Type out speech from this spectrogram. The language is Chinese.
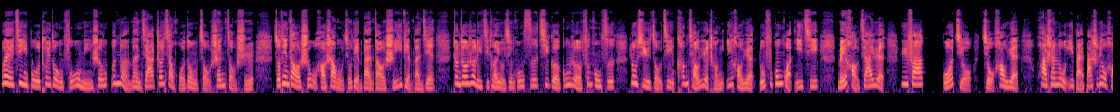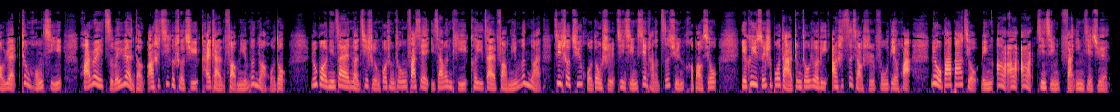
为进一步推动服务民生、温暖万家专项活动走深走实，昨天到十五号上午九点半到十一点半间，郑州热力集团有限公司七个供热分公司陆续走进康桥悦城一号院、卢浮公馆一期、美好家苑、愈发。国九九号院、华山路一百八十六号院、正红旗、华瑞紫薇苑等二十七个社区开展访民问暖活动。如果您在暖气使用过程中发现以下问题，可以在访民问暖进社区活动时进行现场的咨询和报修，也可以随时拨打郑州热力二十四小时服务电话六八八九零二二二进行反映解决。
